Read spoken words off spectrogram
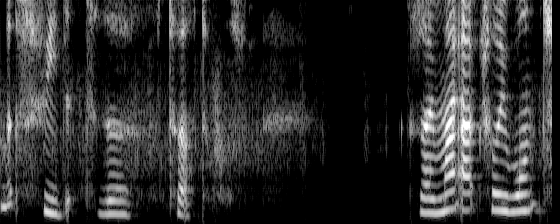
Let's feed it to the turtles. Because I might actually want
